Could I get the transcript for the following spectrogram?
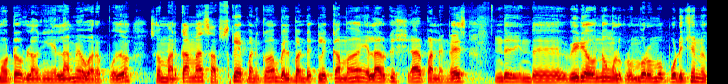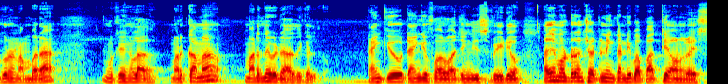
மோட்டோ vlogging எல்லாமே வரப்போதும் ஸோ மறக்காமல் சப்ஸ்கிரைப் பண்ணிக்கோங்க. பெல் பட்டன் கிளிக்காமல் எல்லாருக்கும் ஷேர் பண்ணுங்க இந்த இந்த வீடியோ வந்து உங்களுக்கு ரொம்ப ரொம்ப பிடிச்சுன்னு இருக்கிற நம்புகிறேன் ஓகேங்களா? மறக்காமல் மறந்து விடாதீர்கள் thank you thank you for வாட்சிங் திஸ் வீடியோ அதே மட்டும் சட்டும் நீங்கள் கண்டிப்பாக பார்த்தே ஆகணும் கைஸ்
